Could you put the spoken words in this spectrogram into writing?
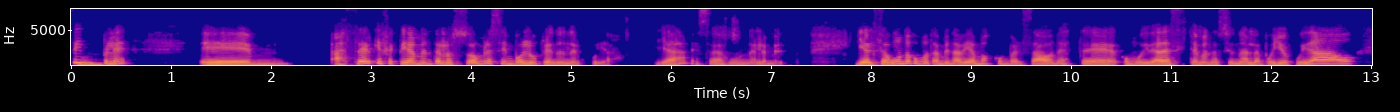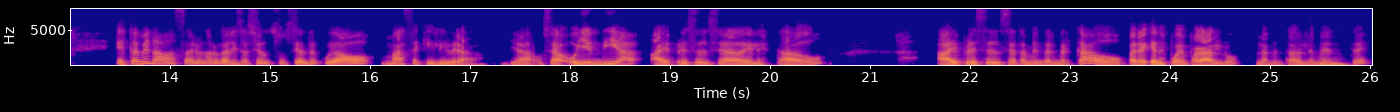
mm. simple eh, hacer que efectivamente los hombres se involucren en el cuidado, ¿ya? Ese es un elemento. Y el segundo, como también habíamos conversado en este, como idea del Sistema Nacional de Apoyo y Cuidado, es también avanzar en una organización social del cuidado más equilibrada, ¿ya? O sea, hoy en día hay presencia del Estado, hay presencia también del mercado para quienes pueden pagarlo, lamentablemente.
